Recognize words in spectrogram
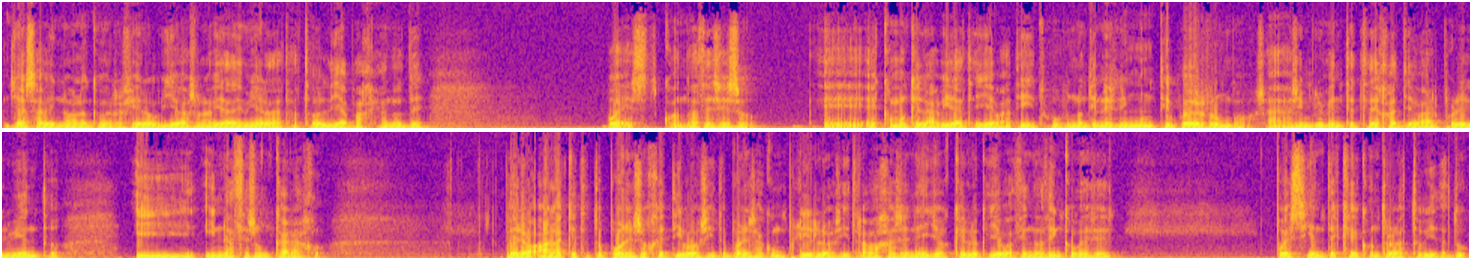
ya sabéis, ¿no? A lo que me refiero. Llevas una vida de mierda, estás todo el día pajeándote. Pues cuando haces eso, eh, es como que la vida te lleva a ti. Tú no tienes ningún tipo de rumbo. O sea, simplemente te dejas llevar por el viento y, y no haces un carajo. Pero a la que te pones objetivos y te pones a cumplirlos y trabajas en ellos, que es lo que llevo haciendo cinco meses, pues sientes que controlas tu vida tú.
